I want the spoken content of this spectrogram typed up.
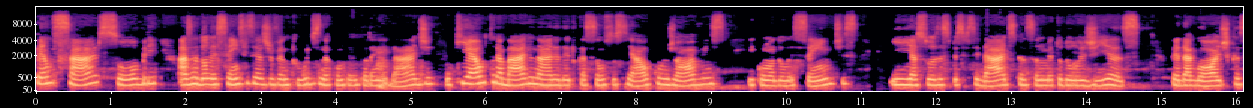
pensar sobre as adolescências e as juventudes na contemporaneidade, o que é o trabalho na área da educação social com jovens e com adolescentes e as suas especificidades, pensando metodologias pedagógicas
